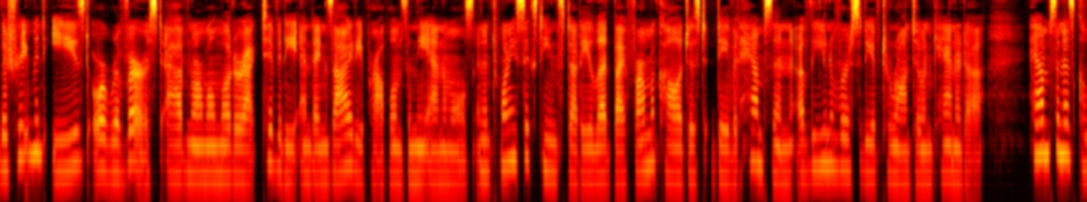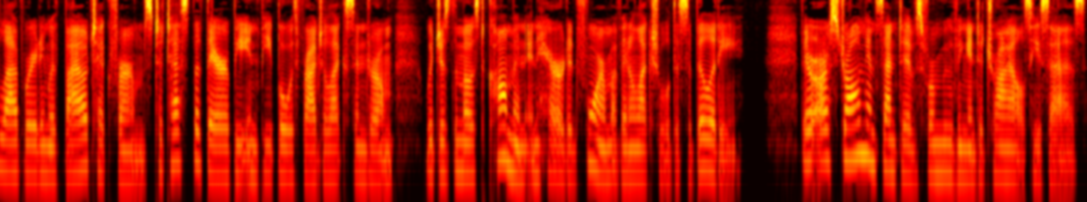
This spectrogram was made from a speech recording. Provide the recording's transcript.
The treatment eased or reversed abnormal motor activity and anxiety problems in the animals in a 2016 study led by pharmacologist David Hampson of the University of Toronto in Canada. Hampson is collaborating with biotech firms to test the therapy in people with Fragile X syndrome, which is the most common inherited form of intellectual disability. There are strong incentives for moving into trials, he says.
